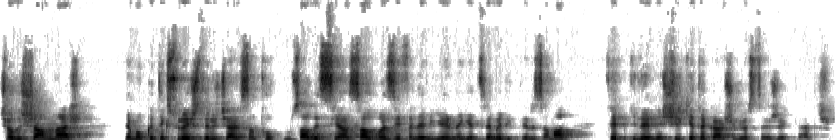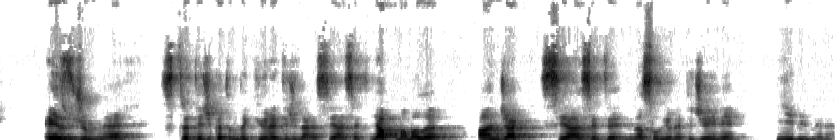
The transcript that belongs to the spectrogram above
çalışanlar demokratik süreçler içerisinde toplumsal ve siyasal vazifelerini yerine getiremedikleri zaman tepkilerini şirkete karşı göstereceklerdir. Ez cümle stratejik adımdaki yöneticiler siyaset yapmamalı ancak siyaseti nasıl yöneteceğini iyi bilmeli.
